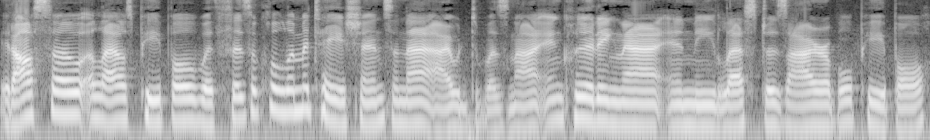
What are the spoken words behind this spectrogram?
It also allows people with physical limitations, and that I was not including that in the less desirable people,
